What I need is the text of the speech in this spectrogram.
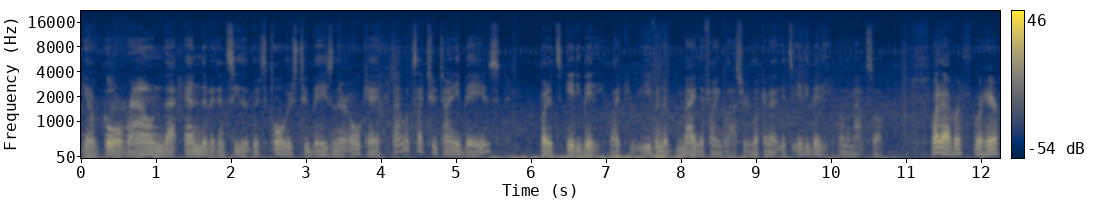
you know go around that end of it and see that there's oh there's two bays in there. Okay, that looks like two tiny bays, but it's itty bitty. Like even a magnifying glass, you're looking at it's itty bitty on the map. So whatever, we're here.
